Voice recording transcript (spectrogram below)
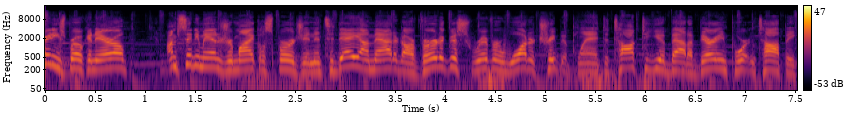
Greetings, Broken Arrow. I'm City Manager Michael Spurgeon, and today I'm out at our Verdigris River Water Treatment Plant to talk to you about a very important topic,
